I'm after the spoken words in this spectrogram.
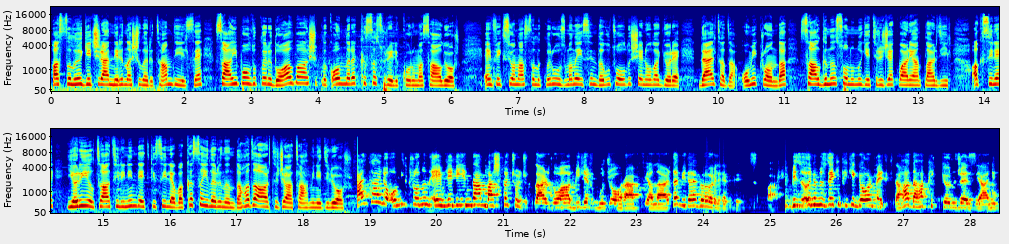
Hastalığı geçirenlerin aşıları tam değilse sahip oldukları doğal bağışıklık onlara kısa süreli koruma sağlıyor. Enfeksiyon hastalıkları uzmanı Esin Davutoğlu Şenol'a göre Delta'da, omikronda salgının sonunu getirecek varyantlar değil. Aksine yarı yıl tatilinin de etkisiyle vaka sayılarının daha da artacağı tahmin ediliyor. Delta ile omikronun evliliğinden başka çocuklar doğabilir bu coğrafyalarda. Bir de böyle bir risk var. Biz önümüzdeki piki görmedik daha. Daha pik göreceğiz yani.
